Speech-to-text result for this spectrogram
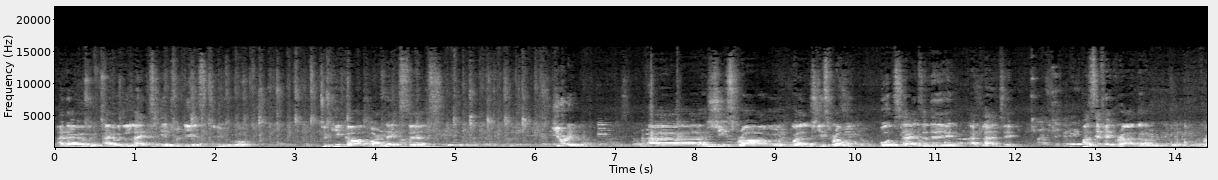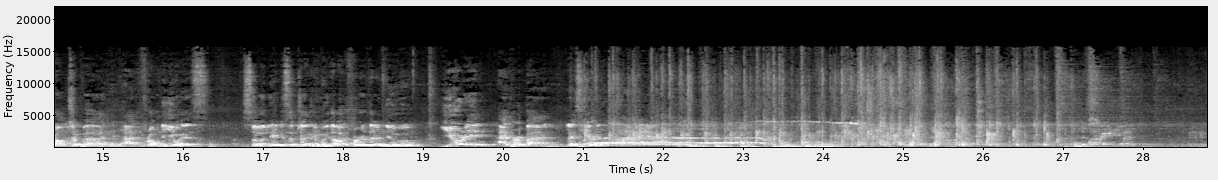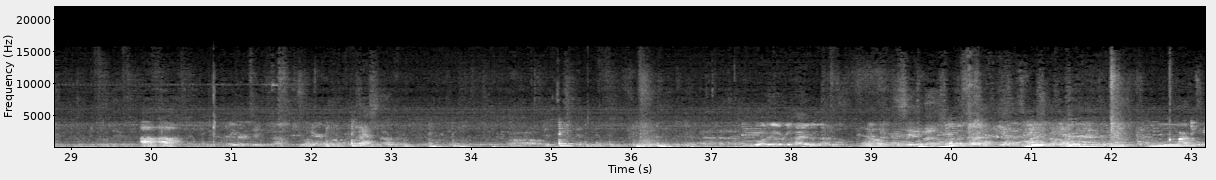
And I I would like to introduce to you, to kick off our next set, Yuri. Uh, she's from, well, she's from both sides of the Atlantic, Pacific rather, from Japan and from the US. So ladies and gentlemen, without further ado, Yuri and her band. Let's hear it. Uh, uh. Yes. You want a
